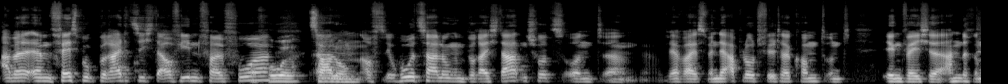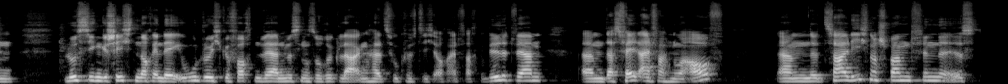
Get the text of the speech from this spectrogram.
aber ähm, Facebook bereitet sich da auf jeden Fall vor. Auf hohe Zahlungen. Ähm, auf hohe Zahlungen im Bereich Datenschutz und ähm, wer weiß, wenn der Upload-Filter kommt und irgendwelche anderen lustigen Geschichten noch in der EU durchgefochten werden, müssen so Rücklagen halt zukünftig auch einfach gebildet werden. Ähm, das fällt einfach nur auf. Ähm, eine Zahl, die ich noch spannend finde, ist,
